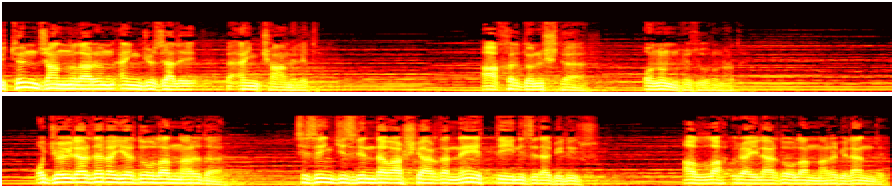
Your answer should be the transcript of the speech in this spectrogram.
bütün canlıların ən gözəli və ən kamilidir. Axır dönüş də onun hüzurunadır. O göylərdə və yerdə olanları da, sizin gizlində və aşkarda nə etdiyinizi də bilir. Allah ürəklərdə olanları biləndir.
